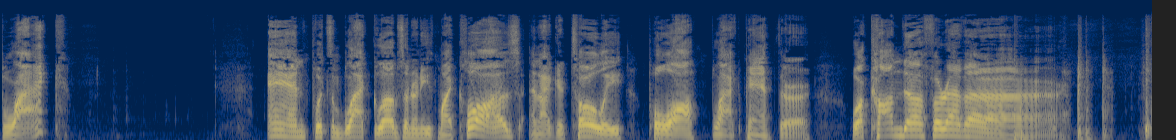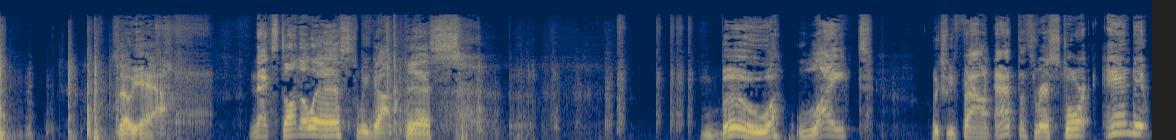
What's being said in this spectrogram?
black and put some black gloves underneath my claws, and I could totally pull off Black Panther. Wakanda forever. So yeah. Next on the list, we got this Boo Light, which we found at the thrift store, and it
